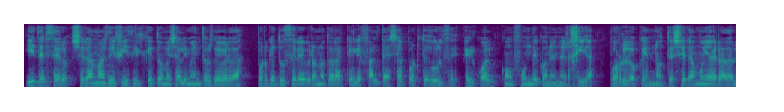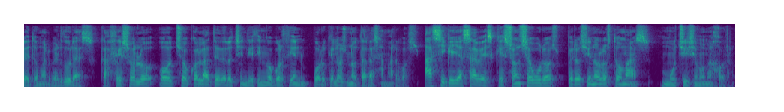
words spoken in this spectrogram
Y tercero, será más difícil que tomes alimentos de verdad, porque tu cerebro notará que le falta ese aporte dulce, el cual confunde con energía, por lo que no te será muy agradable tomar verduras, café solo o chocolate del 85% porque los notarás amargos. Así que ya sabes que son seguros, pero si no los tomas, muchísimo mejor.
